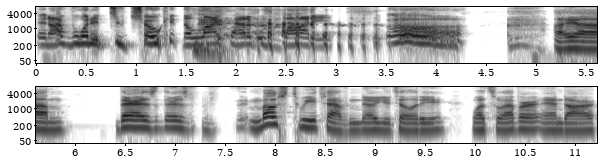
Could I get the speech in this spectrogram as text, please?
and I wanted to choke the life out of his body. Ugh. I um there's there's most tweets have no utility whatsoever and are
